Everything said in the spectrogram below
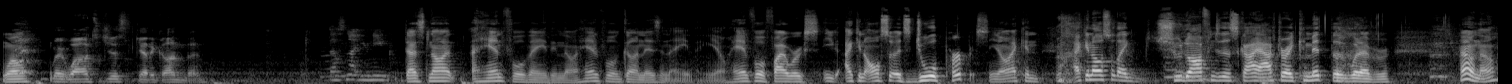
Well, Wait, why don't you just get a gun then? That's not unique. that's not a handful of anything though. A handful of gun isn't anything. You know, handful of fireworks. You, I can also. It's dual purpose. You know, I can. I can also like shoot off into the sky after I commit the whatever. I don't know.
